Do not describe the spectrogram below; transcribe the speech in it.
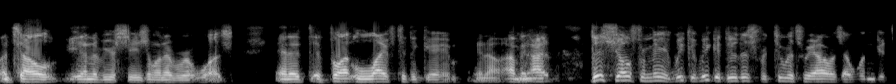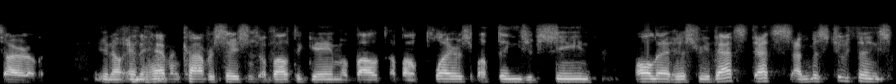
until the end of your season, whenever it was. And it, it brought life to the game. You know, I mean, I, this show for me, we could we could do this for two or three hours. I wouldn't get tired of it you know, and having conversations about the game, about about players, about things you've seen, all that history. That's that's I missed two things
